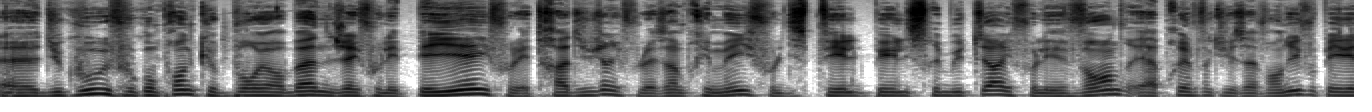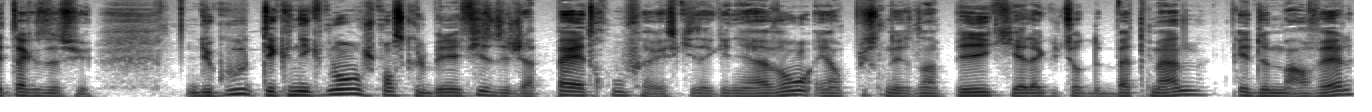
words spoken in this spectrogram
Euh, du coup, il faut comprendre que pour Urban, déjà, il faut les payer, il faut les traduire, il faut les imprimer, il faut payer, payer le distributeur, il faut les vendre, et après, une fois que tu les as vendus, il faut payer les taxes dessus. Du coup, techniquement, je pense que le bénéfice déjà pas être ouf avec ce qu'ils ont gagné avant, et en plus, on est dans un pays qui a la culture de Batman et de Marvel.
